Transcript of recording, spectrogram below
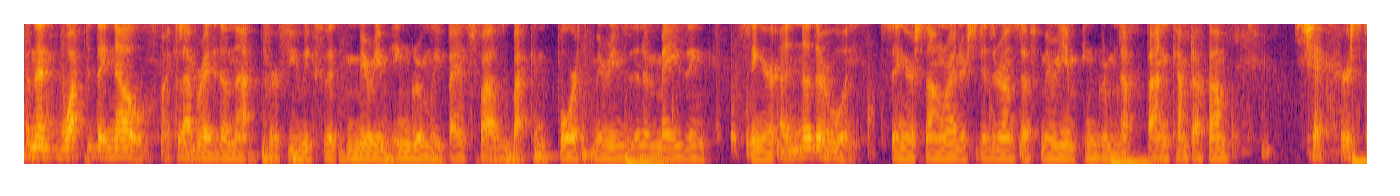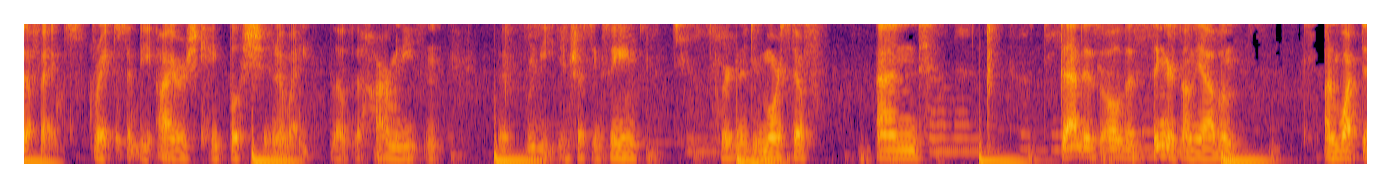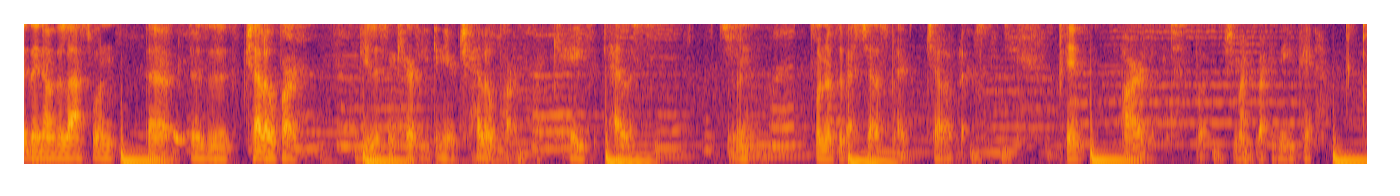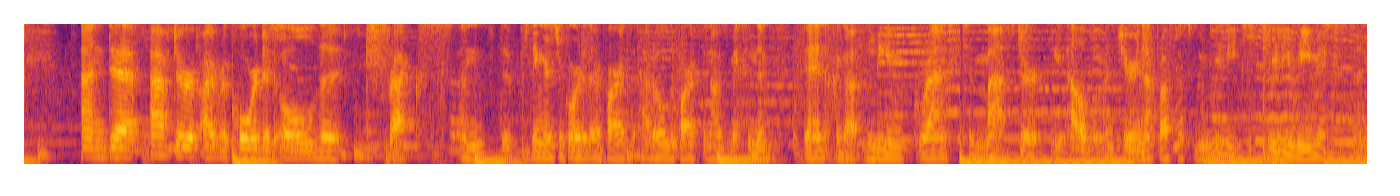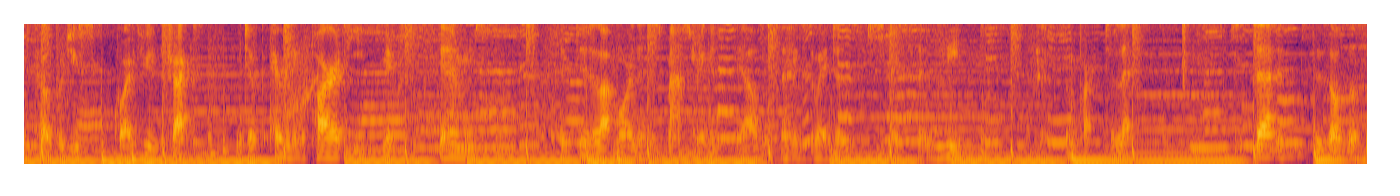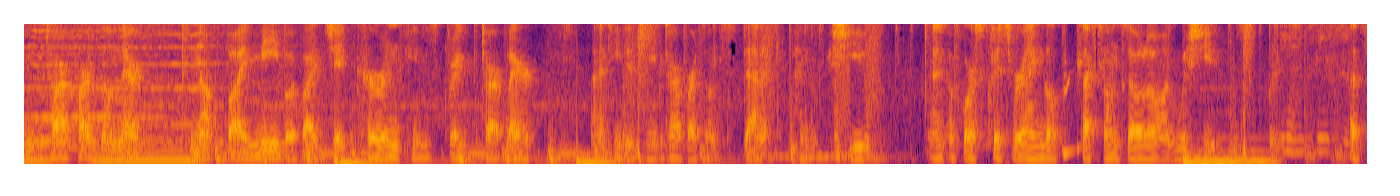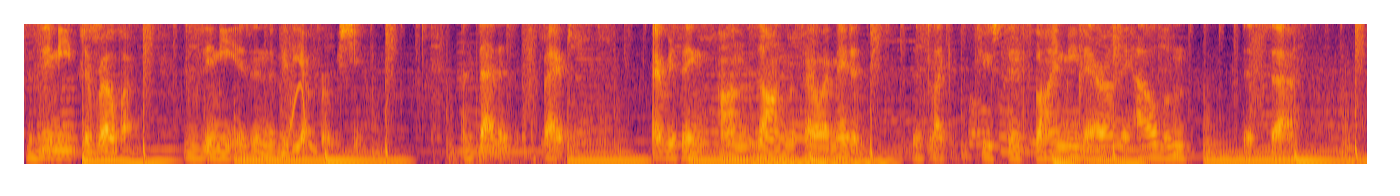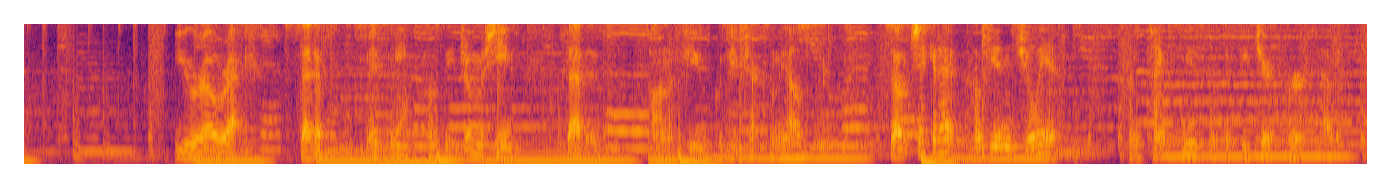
And then What Did They Know? I collaborated on that for a few weeks with Miriam Ingram. We bounced files back and forth. Miriam's an amazing singer. Another one, singer, songwriter. She does her own stuff, miriamingram.bandcamp.com. Check her stuff out. It's great. It's like the Irish Kate Bush in a way. Loads of harmonies and really interesting singing. We're going to do more stuff. And that is all the singers on the album. And what did they know? The last one, uh, there's a cello part if you listen carefully, you can hear Cello Part by Kate Ellis, one of the best cello, player, cello players in Ireland, but she might be back in the UK now. And uh, after I recorded all the tracks and the singers recorded their parts and had all the parts and I was mixing them, then I got Liam Grant to master the album. And during that process, we really, really remixed and co produced quite a few of the tracks. We took everything apart, he mixed the stems, it did a lot more than just mastering it. The album sounds the way it does. It's the lead and some part to less. That is, there's also some guitar parts on there not by me, but by Jake Curran. He's a great guitar player, and he did some guitar parts on Static and Wish You. And of course, Christopher Engel, saxophone solo on Wish You. Brilliant. That's Zimmy the robot. Zimmy is in the video for Wish You. And that is about everything on Zong. That's how I made it. There's like a few synths behind me there on the album. This uh, Eurorack setup, basically mostly a drum machine that is on a few good few tracks on the album. So check it out. Hope you enjoy it. And thanks Music of the Future for having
